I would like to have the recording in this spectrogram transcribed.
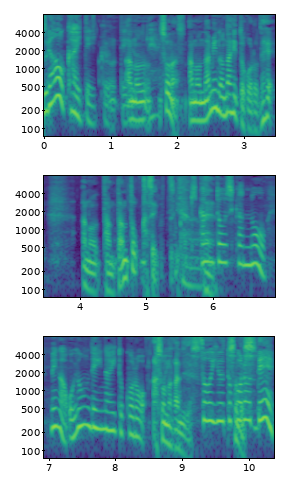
裏を書いていくっていう、ね、あの、そうなんです。あの、波のないところで、あの、淡々と稼ぐという。機関投資家の目が及んでいないところ。あ、そんな感じです。そういうところで、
